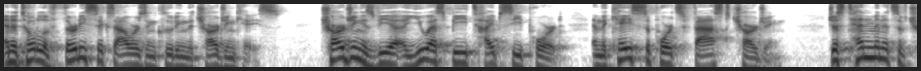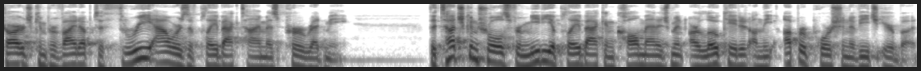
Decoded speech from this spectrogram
and a total of 36 hours including the charging case. Charging is via a USB Type-C port, and the case supports fast charging. Just 10 minutes of charge can provide up to 3 hours of playback time as per Redmi. The touch controls for media playback and call management are located on the upper portion of each earbud.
